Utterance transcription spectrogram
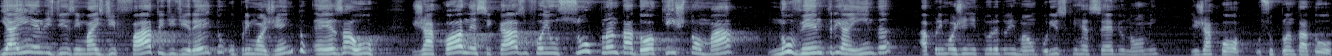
E aí eles dizem: mas de fato e de direito, o primogênito é Esaú. Jacó, nesse caso, foi o suplantador, quis tomar no ventre ainda a primogenitura do irmão, por isso que recebe o nome de Jacó, o suplantador,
